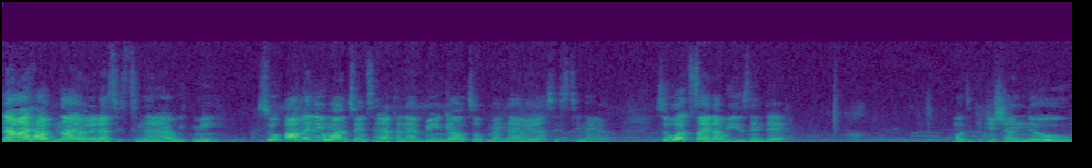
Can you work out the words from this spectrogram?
now i have 960 naira with me. So how many 120 naira can i bring out of my 960 naira? So what sign are we using there? Multiplication no.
